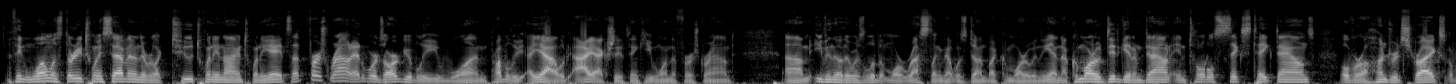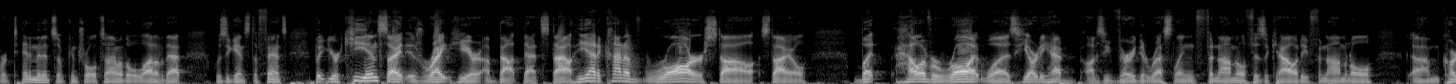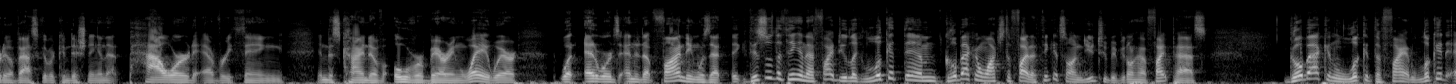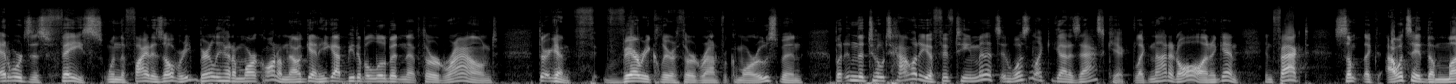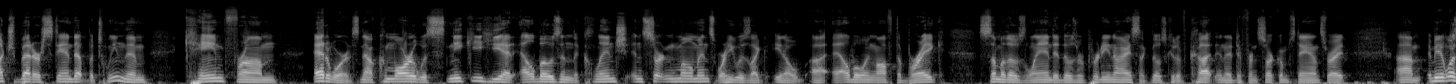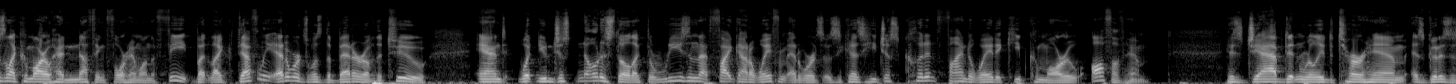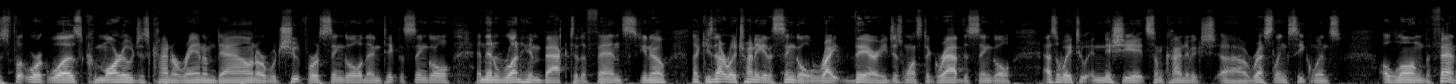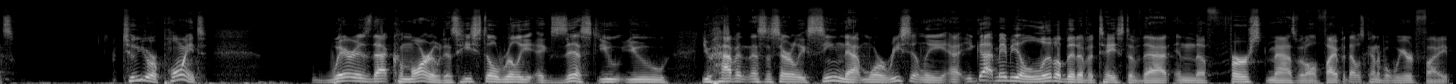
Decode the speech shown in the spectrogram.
I think one was 30-27 and there were like two 29-28. So that first round, Edwards arguably won. Probably, yeah, I, would, I actually think he won the first round um, even though there was a little bit more wrestling that was done by Kamaru in the end. Now, Kamaru did get him down in total six takedowns, over 100 strikes, over 10 minutes of control time, although a lot of that was against the fence. But your key insight is right here about that style. He had a kind of rawer style, style but however raw it was, he already had obviously very good wrestling, phenomenal physicality, phenomenal um, cardiovascular conditioning, and that powered everything in this kind of overbearing way where what Edwards ended up finding was that like, this was the thing in that fight, dude. Like, look at them. Go back and watch the fight. I think it's on YouTube if you don't have Fight Pass. Go back and look at the fight. Look at Edwards' face when the fight is over. He barely had a mark on him. Now, again, he got beat up a little bit in that third round. There, again, th- very clear third round for Kamaru Usman. But in the totality of 15 minutes, it wasn't like he got his ass kicked. Like, not at all. And again, in fact, some like I would say the much better stand up between them came from Edwards. Now, Kamaru was sneaky. He had elbows in the clinch in certain moments where he was like, you know, uh, elbowing off the break. Some of those landed. Those were pretty nice. Like those could have cut in a different circumstance, right? Um, I mean, it wasn't like Kamaru had nothing for him on the feet, but like definitely Edwards was the better of the two. And what you just noticed though, like the reason that fight got away from Edwards was because he just couldn't find a way to keep Kamaru off of him. His jab didn't really deter him. As good as his footwork was, Kamaru just kind of ran him down or would shoot for a single, and then take the single, and then run him back to the fence. You know, like he's not really trying to get a single right there. He just wants to grab the single as a way to initiate some kind of uh, wrestling sequence along the fence. To your point, where is that Kamaru? Does he still really exist? You you you haven't necessarily seen that more recently. Uh, you got maybe a little bit of a taste of that in the first Masvidal fight, but that was kind of a weird fight.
